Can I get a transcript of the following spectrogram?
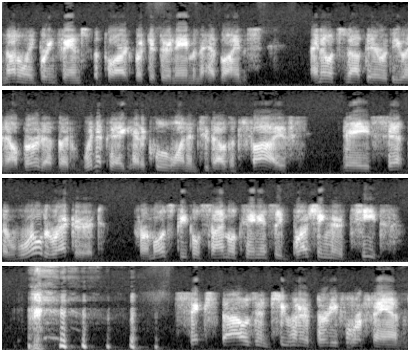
not only bring fans to the park but get their name in the headlines. I know it's not there with you in Alberta, but Winnipeg had a cool one in 2005. They set the world record for most people simultaneously brushing their teeth. 6,234 fans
